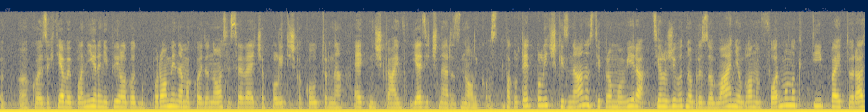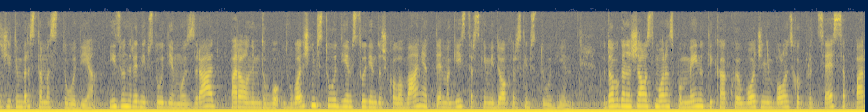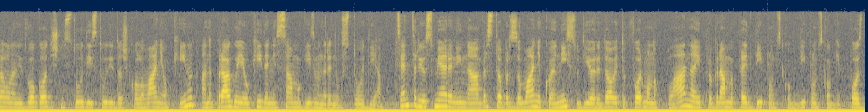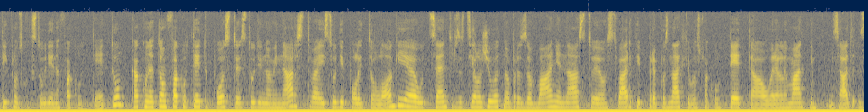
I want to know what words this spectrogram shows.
koje zahtijevaju planiranje i prilagodbu promjenama koje donose sve veća politička, kulturna, etnička i jezična raznolikost. Fakultet političkih znanosti promovira cjeloživotno obrazovanje uglavnom formalnog tipa i to različitim vrstama studija. Izvanrednim studijem uz rad, paralelnim dvogodišnjim studijem, studijem doškolovanja te magistarskim i doktorskim studijem. Kod ovoga, nažalost, moram spomenuti kako je uvođenjem bolonjskog procesa paralelni dvogodišnji studij i studij doškolovanja ukinut, a na pragu je ukidanje samog izvanrednog studija. Centar je usmjeren i na vrste obrazovanja koje nisu dio redovitog formalnog plana i programa preddiplomskog, diplomskog i postdiplomskog studija na fakultetu. Kako na tom fakultetu postoje studij novinarstva i studij politologije, u Centru za cjeloživotno obrazovanje nastoje ostvariti prepoznatljivost fakulteta u relevantnim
